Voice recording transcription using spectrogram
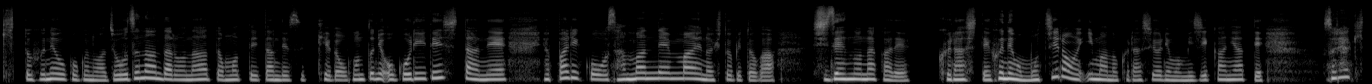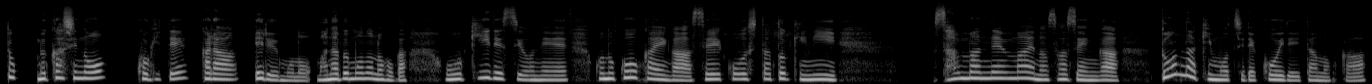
きっと船を漕ぐのは上手なんだろうなって思っていたんですけど本当におごりでしたね。やっぱりこう3万年前の人々が自然の中で暮らして船ももちろん今の暮らしよりも身近にあってそれはきっと昔の漕ぎ手から得るもの学ぶものの方が大きいですよね。この航海が成功した時に3万年前の祖先がどんな気持ちで漕いでいたのか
